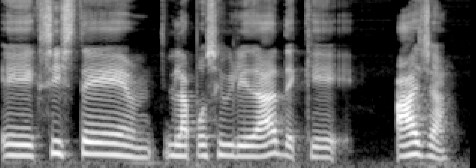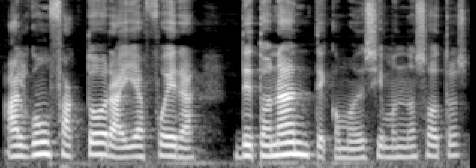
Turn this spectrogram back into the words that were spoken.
eh, existe la posibilidad de que haya algún factor ahí afuera detonante, como decimos nosotros,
